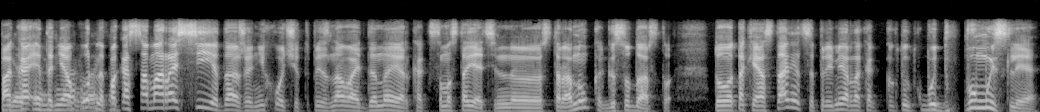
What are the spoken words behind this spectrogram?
Пока Я это не оформлено, пока сама Россия даже не хочет признавать ДНР как самостоятельную страну, как государство, то так и останется примерно как, как тут будет двумыслие.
